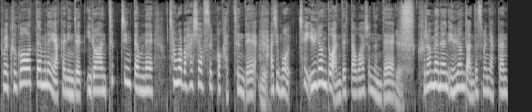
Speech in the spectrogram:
그러면 그것 때문에 약간 이제 이러한 특징 때문에 창업을 하셨을 것 같은데 예. 아직 뭐 채 1년도 안 됐다고 하셨는데 예. 그러면은 1년도 안 됐으면 약간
